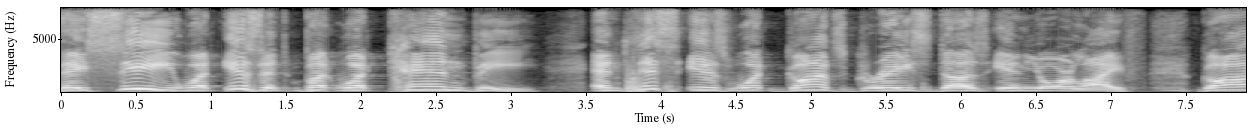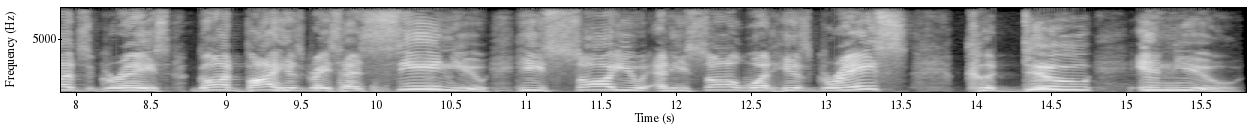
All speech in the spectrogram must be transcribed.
They see what isn't, but what can be. And this is what God's grace does in your life. God's grace, God by His grace has seen you. He saw you and He saw what His grace could do in you.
